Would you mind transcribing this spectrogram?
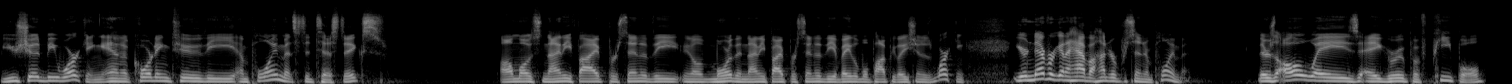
you should be working. And according to the employment statistics almost 95% of the you know more than 95% of the available population is working. You're never going to have 100% employment. There's always a group of people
